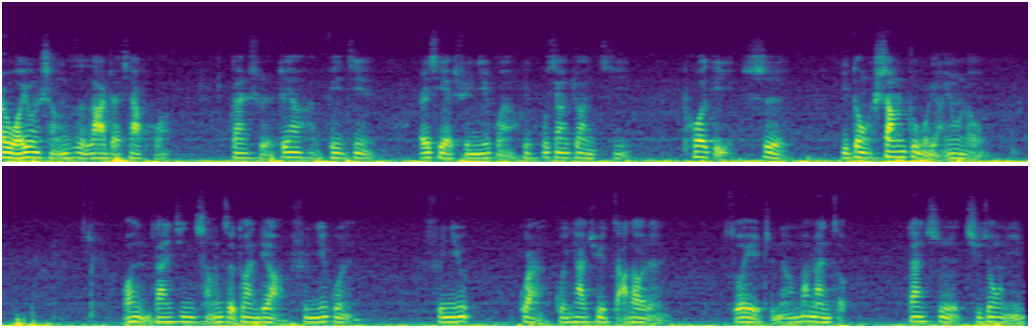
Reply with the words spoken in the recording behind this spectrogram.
而我用绳子拉着下坡，但是这样很费劲，而且水泥管会互相撞击。坡底是一栋商住两用楼，我很担心绳子断掉，水泥滚，水泥管滚下去砸到人，所以只能慢慢走。但是其中一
